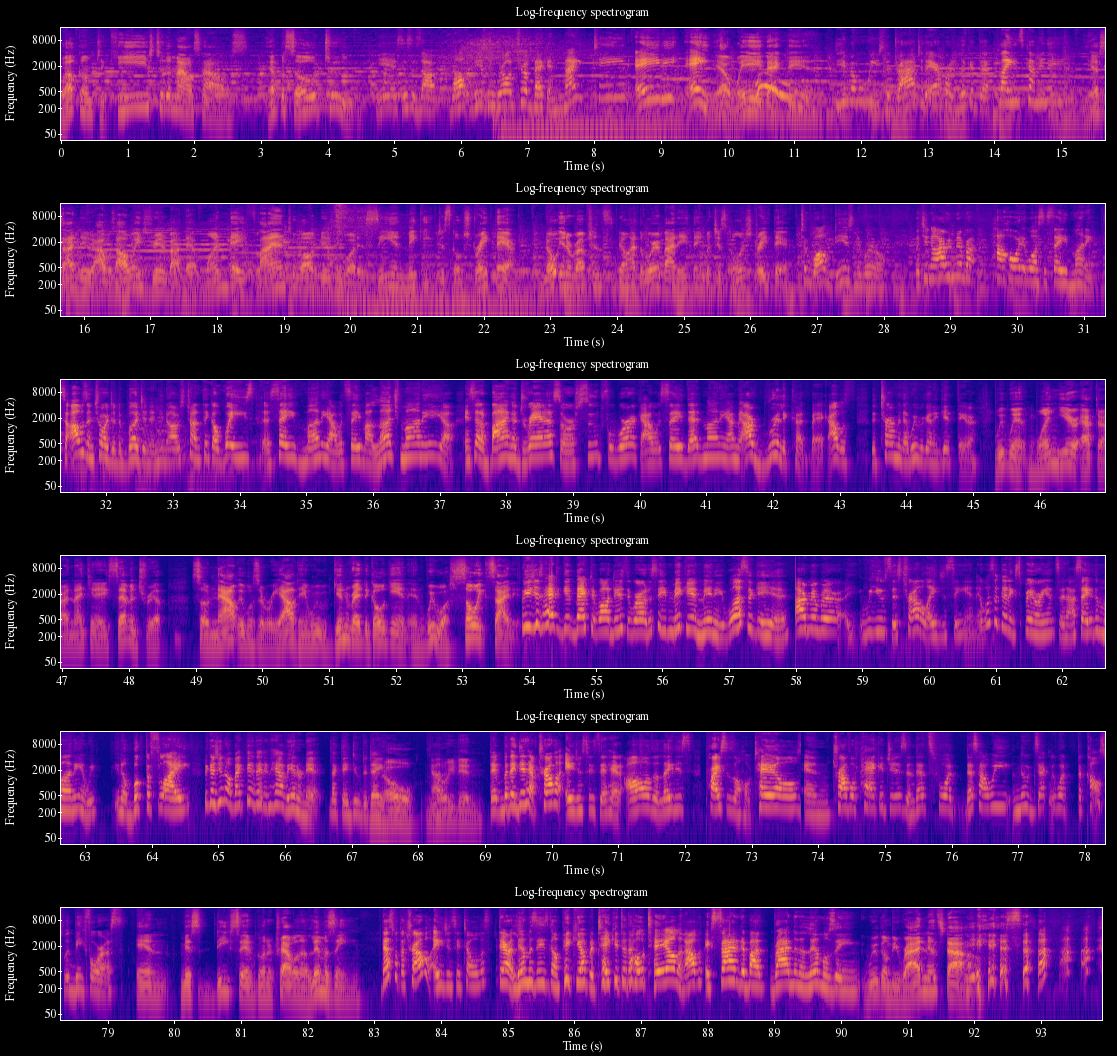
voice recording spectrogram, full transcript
Welcome to Keys to the Mouse House, Episode 2. Yes, this is our Walt Disney World trip back in 1988. Yeah, way Woo! back then. Do you remember when we used to drive to the airport and look at the planes coming in? Yes, I do. I was always dreaming about that one day flying to Walt Disney World and seeing Mickey just go straight there. No interruptions. Don't have to worry about anything but just going straight there. To Walt Disney World. But you know, I remember how hard it was to save money. So I was in charge of the budget, and you know, I was trying to think of ways to save money. I would save my lunch money. Uh, instead of buying a dress or a suit for work, I would save that money. I mean, I really cut back. I was determined that we were going to get there. We went one year after our 1987 trip. So now it was a reality, and we were getting ready to go again, and we were so excited. We just had to get back to Walt Disney World to see Mickey and Minnie once again. I remember we used this travel agency and it was a good experience and I saved the money and we, you know, book the flight because you know back then they didn't have internet like they do today. No, no, Uh, he didn't. They, but they did have travel agencies that had all the latest prices on hotels and travel packages and that's what that's how we knew exactly what the cost would be for us. And Miss D said we're going to travel in a limousine. That's what the travel agency told us. There are limousines gonna pick you up and take you to the hotel, and I was excited about riding in a limousine. We are going to be riding in style. Yes.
